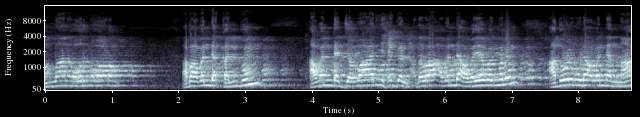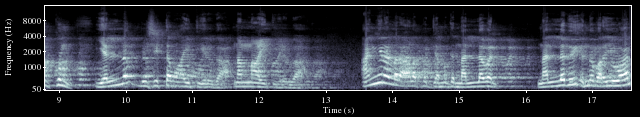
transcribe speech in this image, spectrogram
അള്ളാനെ ഓർമ്മ വേണം. അപ്പൊ അവന്റെ കൽബും അവന്റെ ജവാരിഹകൾ അഥവാ അവന്റെ അവയവങ്ങളും അതോടുകൂടെ അവന്റെ നാക്കും എല്ലാം വിശിഷ്ടമായി തീരുക നന്നായി തീരുക. അങ്ങനെയുള്ള ഒരാളെ പറ്റി നമുക്ക് നല്ലവൻ നല്ലത് എന്ന് പറയുവാൻ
